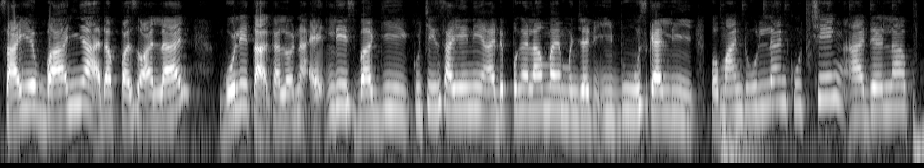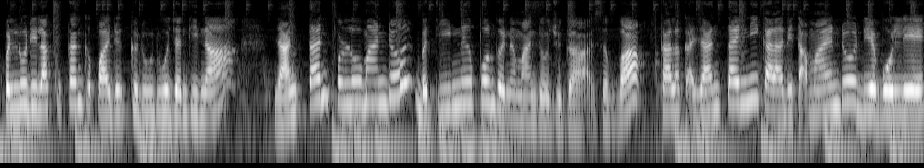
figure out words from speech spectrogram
Saya banyak dapat soalan. Boleh tak kalau nak at least bagi kucing saya ni ada pengalaman menjadi ibu sekali. Pemandulan kucing adalah perlu dilakukan kepada kedua-dua jantina. Jantan perlu mandul, betina pun kena mandul juga. Sebab kalau kat jantan ni kalau dia tak mandul, dia boleh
